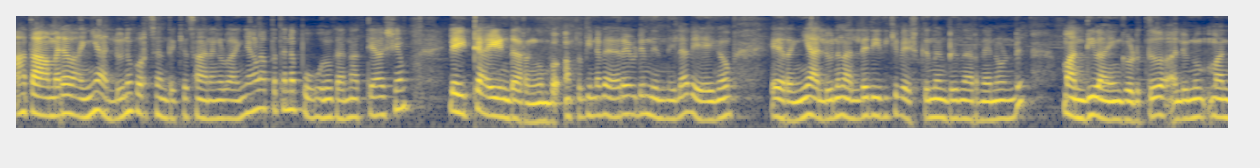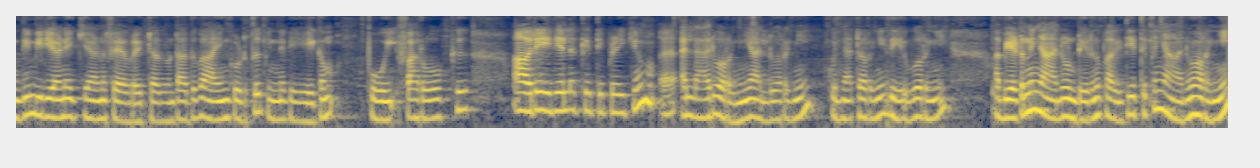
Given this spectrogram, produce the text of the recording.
ആ താമര വാങ്ങി അല്ലുവിന് കുറച്ച് എന്തൊക്കെയോ സാധനങ്ങൾ വാങ്ങി. ഞങ്ങൾ അപ്പം തന്നെ പോകുന്നു കാരണം അത്യാവശ്യം ലേറ്റ് ആയി ഉണ്ട് ഇറങ്ങുമ്പോൾ അപ്പോൾ പിന്നെ വേറെ എവിടെയും നിന്നില്ല. വേഗം ഇറങ്ങി. അല്ലുവിന് നല്ല രീതിക്ക് വിശക്കുന്നുണ്ട് എന്ന് പറഞ്ഞതിനോണ്ട് മന്തി വാങ്ങിക്കൊടുത്തു. അല്ലുവിന് മന്തിയും ബിരിയാണിയൊക്കെയാണ് ഫേവറേറ്റ് അതുകൊണ്ട് അത് വാങ്ങിക്കൊടുത്ത്. പിന്നെ വേഗം പോയി. ഫറൂഖ് ആ ഒരു ഏരിയയിലൊക്കെ എത്തിയപ്പോഴേക്കും എല്ലാവരും ഉറങ്ങി അല്ലു ഉറങ്ങി കുഞ്ഞാട്ട ഉറങ്ങി ദേവ് ഉറങ്ങി അബിയേട്ടനും ഞാനും ഉണ്ടായിരുന്നു. പകുതി എത്തിയപ്പോൾ ഞാനും ഇറങ്ങി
